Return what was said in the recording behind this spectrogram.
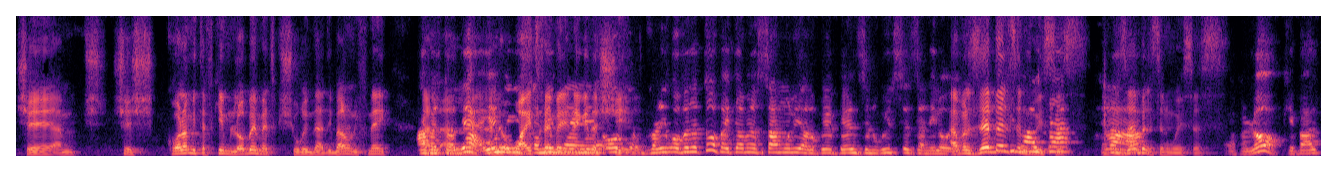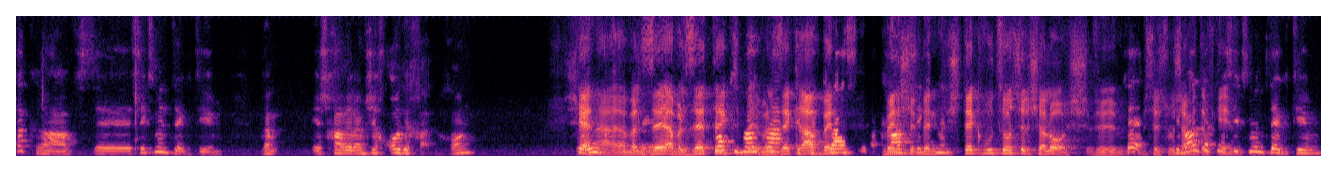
שכל המתאבקים לא באמת קשורים, יודע, דיברנו לפני אבל אתה יודע, אם היו שמים. אה, דברים over the top, היית אומר, שמו לי הרבה bells and whistles, אני לא אוהב. אבל זה קיבלת וויסס, אבל זה. bells and whistles. אבל לא, קיבלת קרב, six-man tag team, גם יש לך הרי בהמשך עוד אחד, נכון? כן, אבל זה, אבל זה טקסט, אבל זה קרב בין, שתי קבוצות של שלוש, כן, של שלושה קיבלת פה מתאבקים. six-man tag team,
